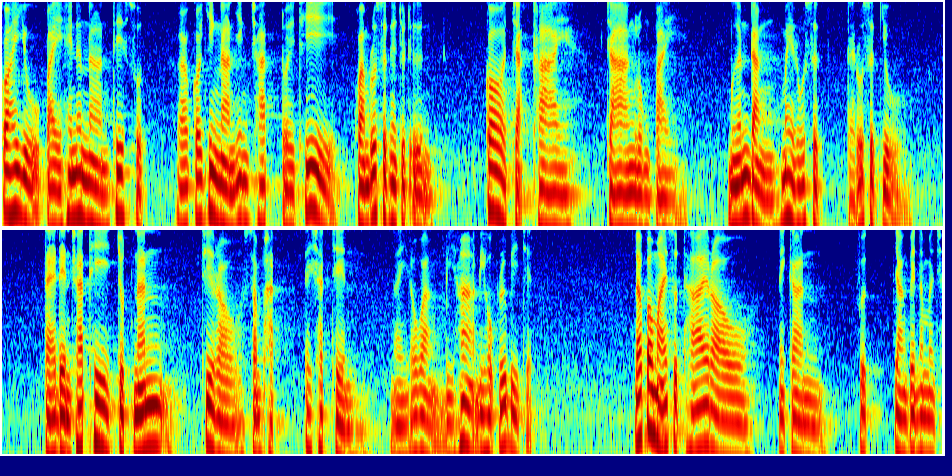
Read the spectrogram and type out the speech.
ก็ให้อยู่ไปให้นานที่สุด แล้วก็ยิ่งนานยิ่งชัด โดยที่ความรู้สึกในจุดอื่น ก็จะคลายจางลงไป เหมือนดังไม่รู้สึกแต่รู้สึกอยู่ แต่เด่นชัดที่จุดนั้นที่เราสัมผัสได้ชัดเจน ในระหว่าง B5 B6 หรือ B7 แล้วเป้าหมายสุดท้ายเราในการฝึกอย่างเป็นธรรมช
